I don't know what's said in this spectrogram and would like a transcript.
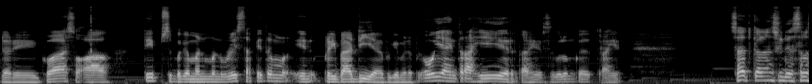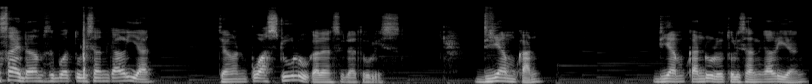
dari gua soal tips bagaimana menulis tapi itu pribadi ya bagaimana oh ya yang terakhir terakhir sebelum ke terakhir. Saat kalian sudah selesai dalam sebuah tulisan kalian jangan puas dulu kalian sudah tulis. Diamkan diamkan dulu tulisan kalian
